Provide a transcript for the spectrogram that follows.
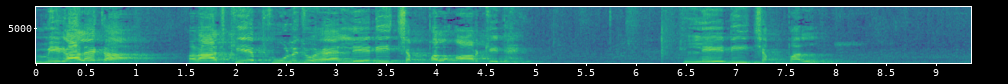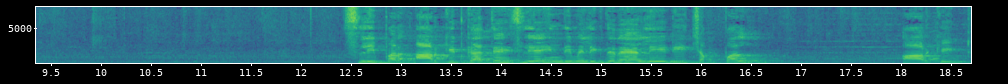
मेघालय का राजकीय फूल जो है, लेडी चप्पल ऑर्किड है। लेडी चप्पल, स्लीपर आर्किड कहते हैं, इसलिए हिंदी में लिख दे रहे हैं, लेडी चप्पल आर्किड।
